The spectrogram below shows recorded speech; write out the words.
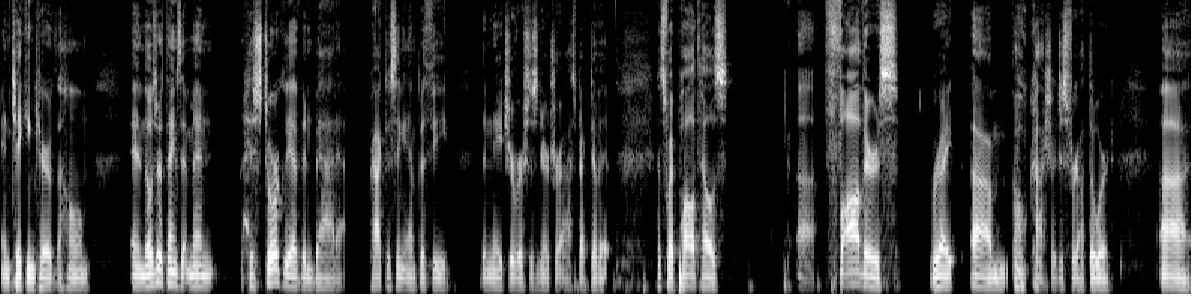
and taking care of the home. And those are things that men historically have been bad at practicing empathy, the nature versus nurture aspect of it. That's why Paul tells uh, fathers, right? Um, oh gosh, I just forgot the word. Uh,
